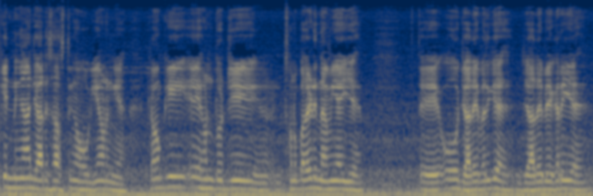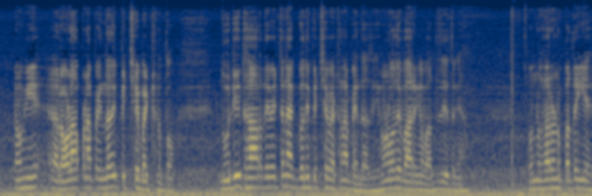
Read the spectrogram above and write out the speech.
ਕਿੰਨੀਆਂ ਜ਼ਿਆਦਾ ਸਸਤੀਆਂ ਹੋ ਗਈਆਂ ਹੋਣਗੀਆਂ। ਕਿਉਂਕਿ ਇਹ ਹੁਣ ਦੂਜੀ ਤੁਹਾਨੂੰ ਪਤਾ ਜਿਹੜੀ ਨਵੀਂ ਆਈ ਹੈ ਤੇ ਉਹ ਜ਼ਿਆਦਾ ਵਧੀਆ ਹੈ ਜ਼ਿਆਦਾ ਵਿਕ ਰਹੀ ਹੈ। ਕਿਉਂਕਿ ਰੌਲਾ ਆਪਣਾ ਪੈਂਦਾ ਸੀ ਪਿੱਛੇ ਬੈਠਣ ਤੋਂ। ਦੂਜੀ ਥਾਰ ਦੇ ਵਿੱਚ ਨਾ ਅੱਗੋਂ ਦੀ ਪਿੱਛੇ ਬੈਠਣਾ ਪੈਂਦਾ ਸੀ। ਹੁਣ ਉਹਦੇ ਵਾਰੀਆਂ ਵੱਧ ਦਿੱਤੀਆਂ। ਤੁਹਾਨੂੰ ਸਾਰਿਆਂ ਨੂੰ ਪਤਾ ਹੀ ਹੈ।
